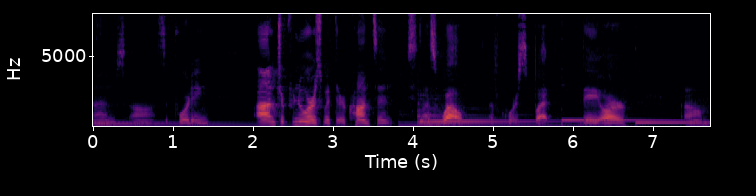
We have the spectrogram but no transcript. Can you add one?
and uh, supporting entrepreneurs with their content as well, of course. But they are um,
